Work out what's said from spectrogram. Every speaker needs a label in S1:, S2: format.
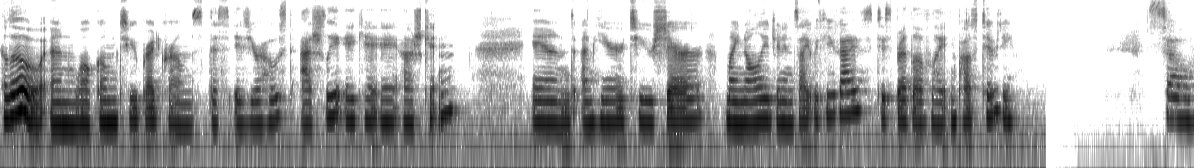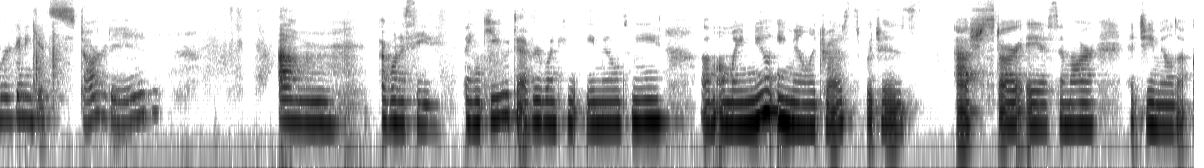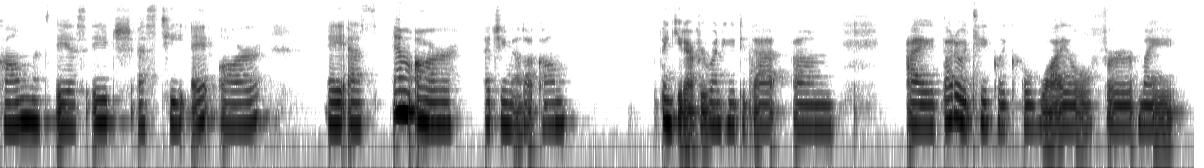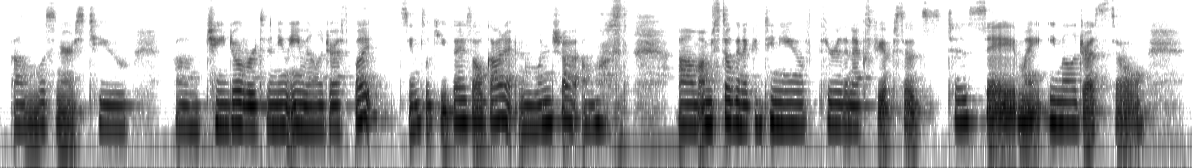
S1: Hello and welcome to Breadcrumbs. This is your host, Ashley, aka Ash Kitten, and I'm here to share my knowledge and insight with you guys to spread love, light, and positivity. So, we're gonna get started. Um, I want to say thank you to everyone who emailed me um, on my new email address, which is ashstarasmr at gmail.com. That's A S H S T A R A S M R at gmail.com. Thank you to everyone who did that. Um, I thought it would take like a while for my um, listeners to um, change over to the new email address, but it seems like you guys all got it in one shot almost. Um, I'm still going to continue through the next few episodes to say my email address, so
